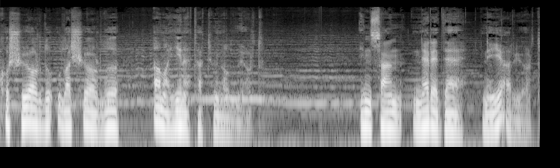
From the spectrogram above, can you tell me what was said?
Koşuyordu, ulaşıyordu ama yine tatmin olmuyordu. İnsan nerede, neyi arıyordu?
